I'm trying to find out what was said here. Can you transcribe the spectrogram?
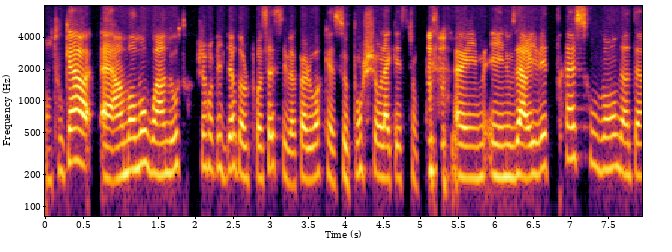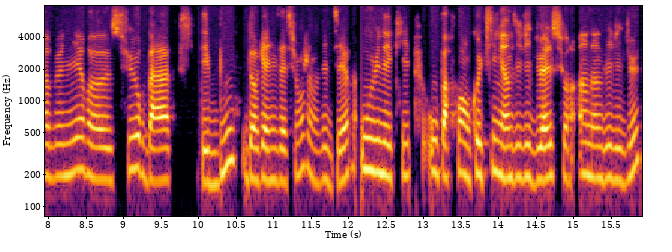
En tout cas, à un moment ou à un autre, j'ai envie de dire dans le process, il va falloir qu'elle se penche sur la question. Euh, et, il nous arrivait très souvent d'intervenir euh, sur bah, des bouts d'organisation, j'ai envie de dire, ou une équipe, ou parfois en coaching individuel sur un individu.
